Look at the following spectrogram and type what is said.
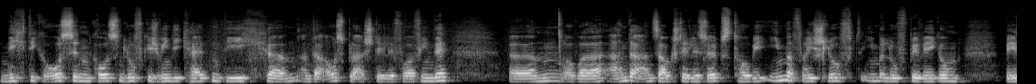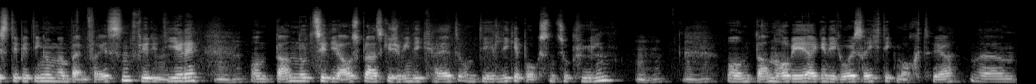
Nicht die großen, großen Luftgeschwindigkeiten, die ich ähm, an der Ausblasstelle vorfinde, aber an der Ansaugstelle selbst habe ich immer Frischluft, immer Luftbewegung, beste Bedingungen beim Fressen für die Tiere. Und dann nutze ich die Ausblasgeschwindigkeit, um die Liegeboxen zu kühlen. Und dann habe ich eigentlich alles richtig gemacht. Ja. Ähm,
